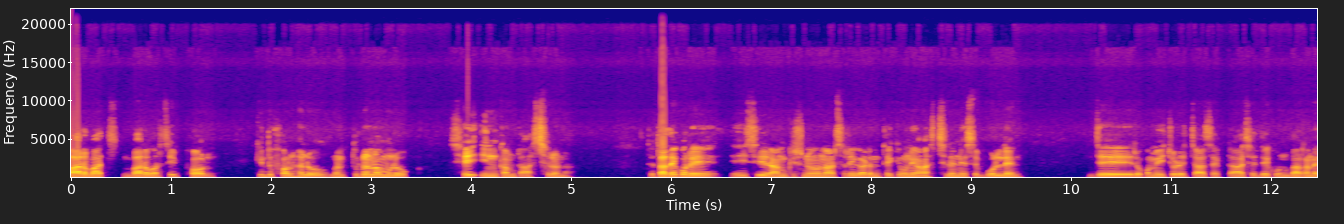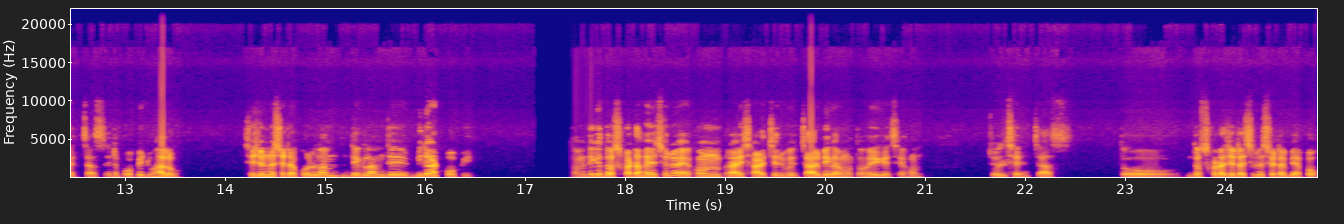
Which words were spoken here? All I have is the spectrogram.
বারবার বারবার সেই ফল, কিন্তু ফল হলেও মানে তুলনামূলক সেই ইনকামটা আসছিল না। তো তাতে করে এই শ্রী রামকৃষ্ণ নার্সারি গার্ডেন থেকে উনি আসছিলেন, এসে বললেন যে এরকম এঁচড়ের চাষ একটা আছে, দেখুন বাগানের চাষ, এটা প্রফিট ভালো। সেই জন্য সেটা করলাম, দেখলাম যে বিরাট প্রফিট। প্রথমের দিকে দশ কাটা হয়েছিল, এখন প্রায় সাড়ে চার চার বিঘার মতো হয়ে গেছে এখন চলছে চাষ। তো দশ কাঠা যেটা ছিল সেটা ব্যাপক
